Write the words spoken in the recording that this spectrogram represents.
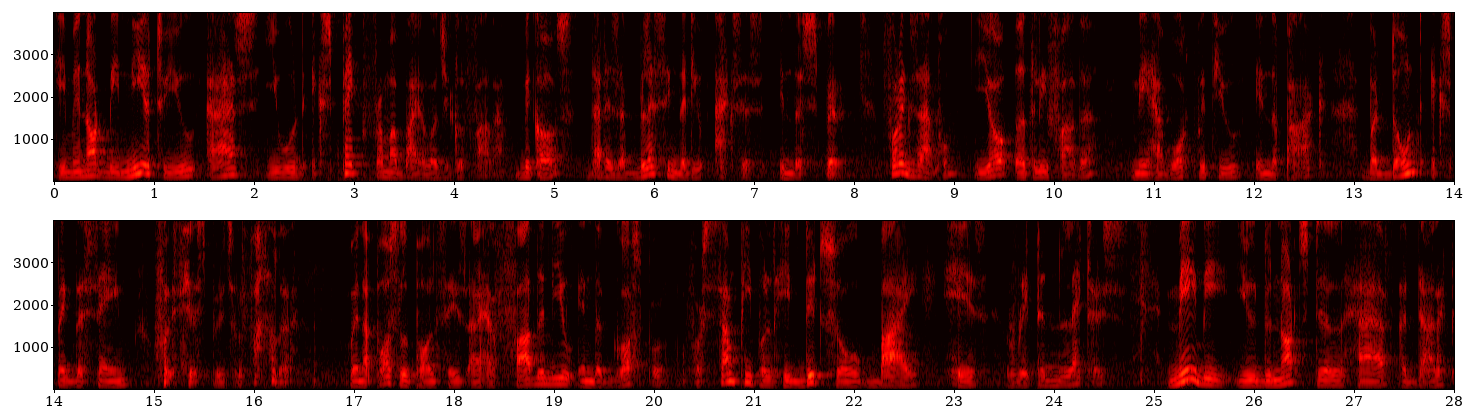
He may not be near to you as you would expect from a biological father because that is a blessing that you access in the spirit. For example, your earthly father may have walked with you in the park, but don't expect the same with your spiritual father. When Apostle Paul says, I have fathered you in the gospel, for some people he did so by his written letters. Maybe you do not still have a direct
